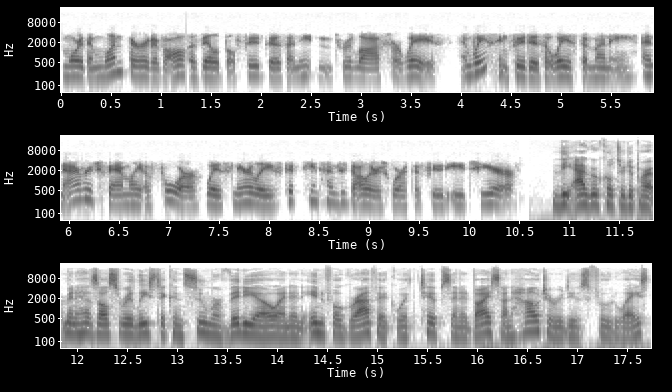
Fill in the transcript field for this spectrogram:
more than one third of all available food goes uneaten through loss or waste. And wasting food is a waste of money. An average family of four wastes nearly $1,500 worth of food each year. The Agriculture Department has also released a consumer video and an infographic with tips and advice on how to reduce food waste.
